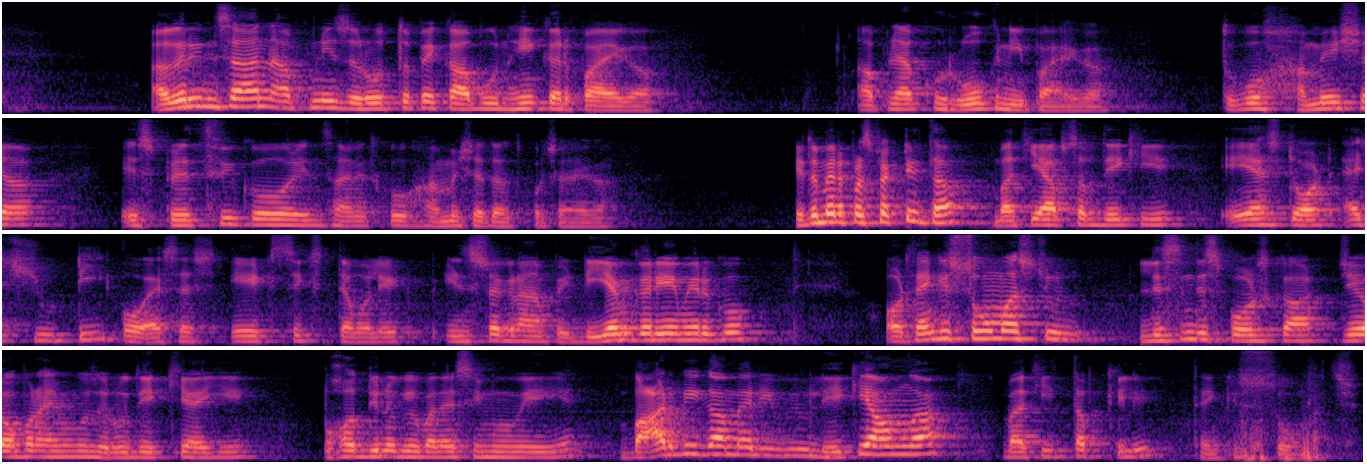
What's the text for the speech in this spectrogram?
अगर इंसान अपनी ज़रूरतों पे काबू नहीं कर पाएगा, अपने आप को रोक नहीं पाएगा तो वो हमेशा इस पृथ्वी को और इंसानियत को हमेशा दर्द पहुँचाएगा। ये तो मेरा पर्सपेक्टिव था, बाकी आप सब देखिए A S dot H U T O S S eight six double eight Instagram पे डीएम करिए मेरे को। और thank you so much to listen this sports card J open को ज़रूर देख के आइए। बहुत दिनों के बाद ऐसी मूवी आई है। बारहवीं का मैं रिव्यू लेके आऊँगा। बाकी तब के लिए थैंक यू सो मच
